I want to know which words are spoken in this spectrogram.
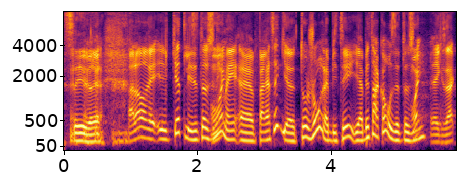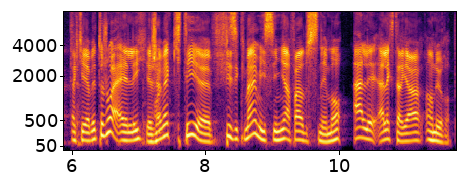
C'est vrai. Alors, euh, il quitte les États-Unis, mais euh, paraît-il qu'il a toujours habité. Il habite encore aux États-Unis. Oui, exact. Fait qu'il habite toujours à LA. Il n'a jamais quitté euh, physiquement, mais il s'est mis à faire du cinéma à l'e- à l'extérieur en Europe.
